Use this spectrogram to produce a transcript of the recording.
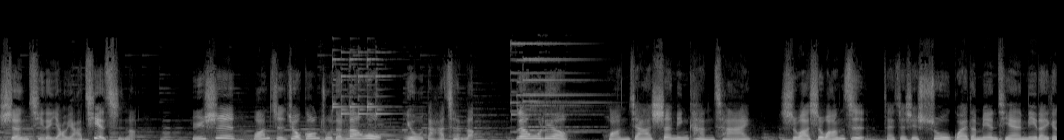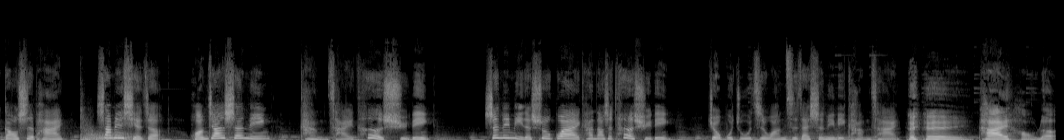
生气地咬牙切齿呢。于是，王子救公主的任务又达成了。任务六。皇家森林砍柴，史瓦斯王子在这些树怪的面前立了一个告示牌，上面写着“皇家森林砍柴特许令”。森林里的树怪看到是特许令，就不阻止王子在森林里砍柴。嘿嘿，太好了，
